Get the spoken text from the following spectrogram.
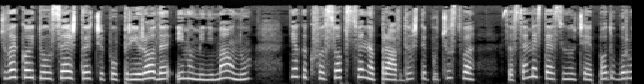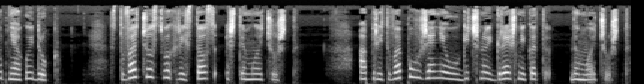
Човек, който усеща, че по природа има минимално някаква собствена правда, ще почувства съвсем естествено, че е по-добър от някой друг. С това чувство Христос ще му е чужд. А при това положение логично и грешникът да му е чужд.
